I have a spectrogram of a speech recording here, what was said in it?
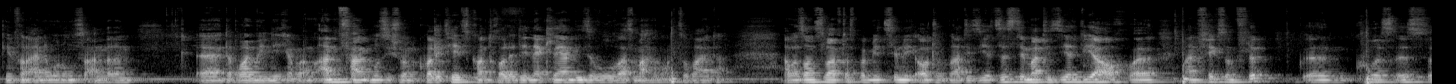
gehen von einer Wohnung zur anderen. Äh, da brauche ich mich nicht, aber am Anfang muss ich schon Qualitätskontrolle, denen erklären, wie sie wo was machen und so weiter. Aber sonst läuft das bei mir ziemlich automatisiert, systematisiert, wie ja auch äh, mein Fix- und Flip-Kurs ist. Äh,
